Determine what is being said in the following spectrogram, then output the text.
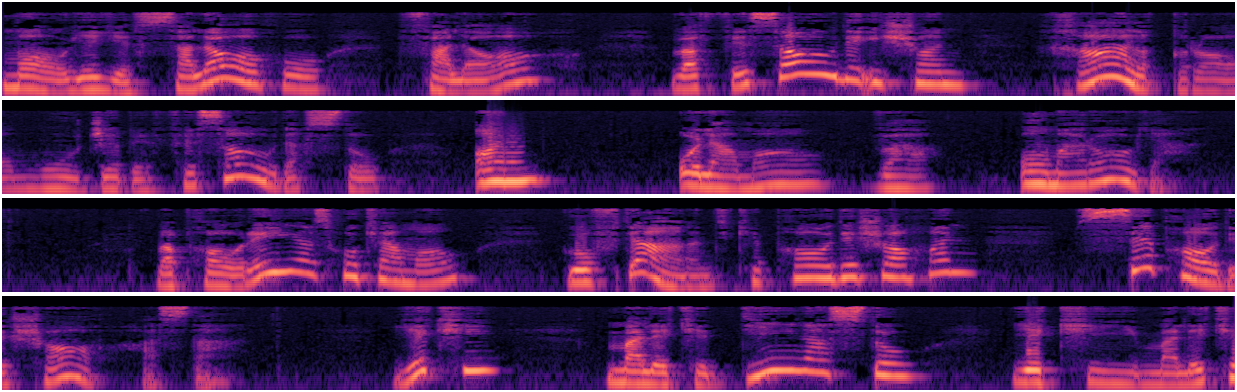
مایه صلاح و فلاح و فساد ایشان خلق را موجب فساد است و آن علما و عمرایند. و پاره ای از حکما گفتند که پادشاهان سه پادشاه هستند. یکی ملک دین است و یکی ملک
